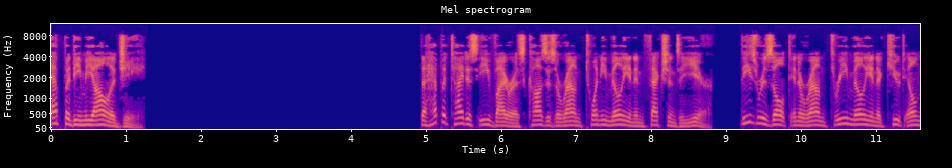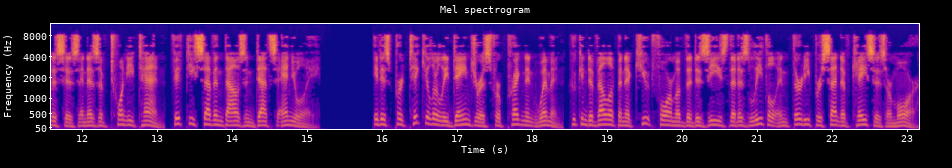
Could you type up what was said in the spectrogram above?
Epidemiology The hepatitis E virus causes around 20 million infections a year. These result in around 3 million acute illnesses and as of 2010, 57,000 deaths annually. It is particularly dangerous for pregnant women, who can develop an acute form of the disease that is lethal in 30% of cases or more.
